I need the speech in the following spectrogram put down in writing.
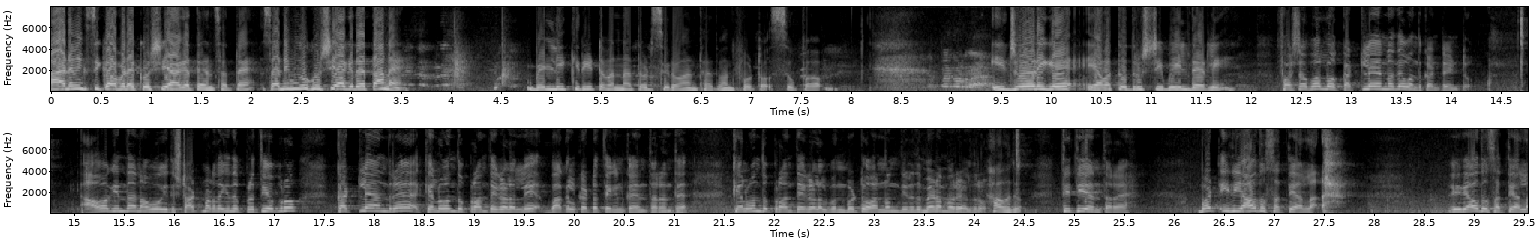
ಮೇಡಮಿಗೆ ಸಿಕ್ಕಾಪಡೆ ಖುಷಿ ಆಗತ್ತೆ ಅನ್ಸತ್ತೆ. ಸರ್ ನಿಮಗೂ ಖುಷಿ ಆಗಿದೆ ತಾನೇ? ಬೆಳ್ಳಿ ಕಿರೀಟವನ್ನ ತೊಡಿಸಿರುವಂಥದ್ದು ಒಂದು ಫೋಟೋ ಸೂಪರ್ ಈ ಜೋಡಿಗೆ ಯಾವತ್ತೂ ದೃಷ್ಟಿ ಬೀಳ್ದೇ ಇರಲಿ. ಫಸ್ಟ್ ಆಫ್ ಆಲ್ ಕಟ್ಲೆ ಅನ್ನೋದೇ ಒಂದು ಕಂಟೆಂಟು ಆವಾಗಿಂದ ನಾವು ಇದು ಸ್ಟಾರ್ಟ್ ಮಾಡಿದಾಗಿಂದ ಪ್ರತಿಯೊಬ್ಬರು ಕಟ್ಲೆ ಅಂದರೆ ಕೆಲವೊಂದು ಪ್ರಾಂತ್ಯಗಳಲ್ಲಿ ಬಾಗಿಲು ಕಟ್ಟೋ ತೆಂಗಿನಕಾಯಿ ಅಂತಾರಂತೆ. ಕೆಲವೊಂದು ಪ್ರಾಂತ್ಯಗಳಲ್ಲಿ ಬಂದ್ಬಿಟ್ಟು ಹನ್ನೊಂದು ದಿನದ ಮೇಡಮ್ ಅವರು ಹೇಳಿದ್ರು. ಹೌದು. ತಿಥಿ ಅಂತಾರೆ. ಬಟ್ ಇದು ಯಾವುದು ಸತ್ಯ ಅಲ್ಲ. ಇದು ಯಾವುದು ಸತ್ಯ ಅಲ್ಲ.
